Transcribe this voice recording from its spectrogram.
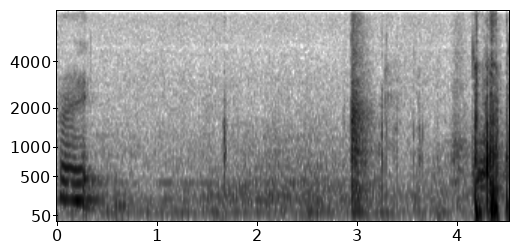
Right. Look.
